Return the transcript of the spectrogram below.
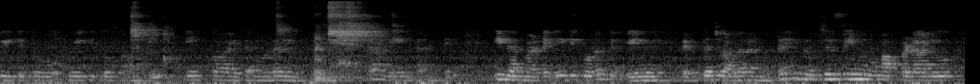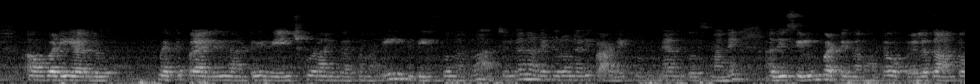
వీటితో వీటితో పాటు ఇంకో ఐటమ్ కూడా తీసుకున్నామంటే అదేంటంటే ఇది అనమాట ఇది కూడా పెద్ద జ్వాలర్ అనమాట ఇది వచ్చేసి మనం అప్పడాలు వడియాలు మెక్కపాయలు ఇలాంటివి వేయించుకోవడానికి కోసం అని ఇది తీసుకున్నాను. యాక్చువల్గా నా దగ్గర ఉన్నది పాడైపోయింది. అందుకోసమని అది సిలుం పట్టింది అనమాట ఒకవేళ దాంతో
